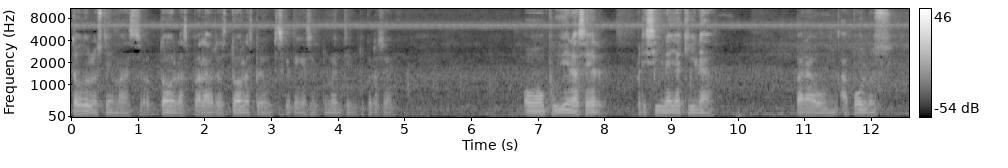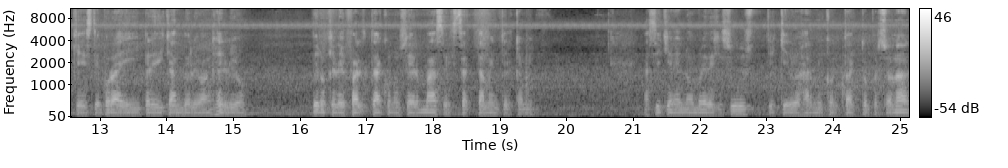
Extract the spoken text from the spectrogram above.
todos los temas, o todas las palabras, todas las preguntas que tengas en tu mente y en tu corazón. O pudiera ser Priscila y Aquila para un Apolos que esté por ahí predicando el Evangelio, pero que le falta conocer más exactamente el camino. Así que en el nombre de Jesús te quiero dejar mi contacto personal.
